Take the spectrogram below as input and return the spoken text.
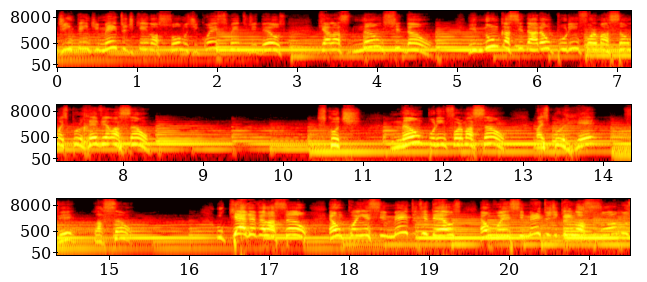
de entendimento de quem nós somos, de conhecimento de Deus, que elas não se dão e nunca se darão por informação, mas por revelação. Escute, não por informação, mas por revelação. O que é revelação? É um conhecimento de Deus, é um conhecimento de quem nós somos,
